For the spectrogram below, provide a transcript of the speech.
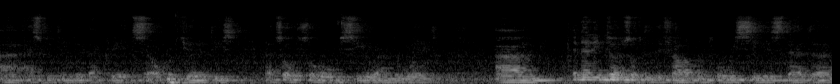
uh, as we think that that creates opportunities. That's also what we see around the world. Um, and then in terms of the development, what we see is that uh,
